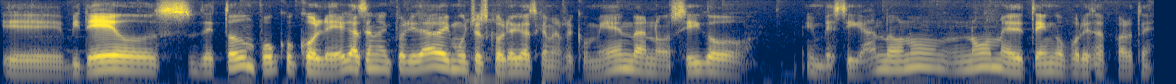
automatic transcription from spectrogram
Eh, videos, de todo un poco, colegas en la actualidad, hay muchos colegas que me recomiendan o sigo investigando, no, no me detengo por esa parte.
